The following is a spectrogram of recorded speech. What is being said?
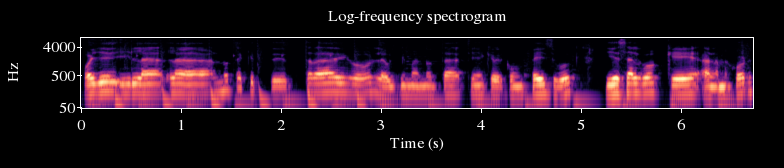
Oye, y la, nota que te traigo, la última nota, tiene que ver con Facebook y es algo que a lo mejor,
